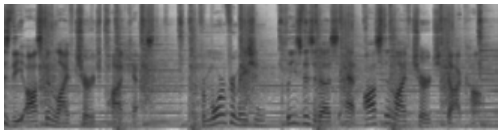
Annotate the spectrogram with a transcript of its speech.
is the Austin Life Church podcast. For more information, please visit us at austinlifechurch.com.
